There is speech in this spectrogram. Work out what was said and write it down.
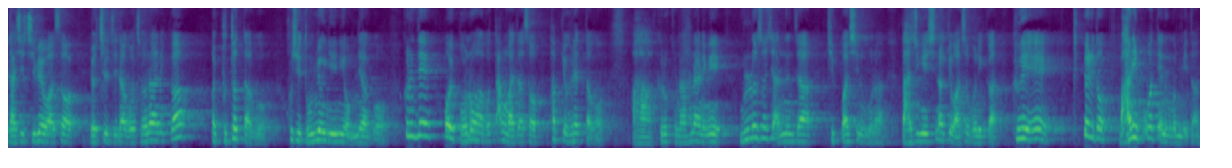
다시 집에 와서 며칠 지나고 전화하니까 붙었다고. 혹시 동명이인이 없냐고. 그런데 어 번호하고 딱 맞아서 합격을 했다고. 아 그렇구나. 하나님이 물러서지 않는 자 기뻐하시는구나. 나중에 신학교 와서 보니까 그 해에 특별히 더 많이 뽑았다는 겁니다.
